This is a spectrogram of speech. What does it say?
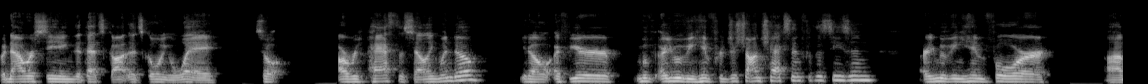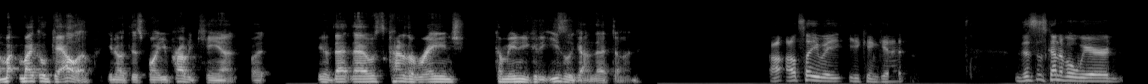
But now we're seeing that that's got that's going away. So are we past the selling window? You know, if you're are you moving him for DeSean Jackson for the season? Are you moving him for uh, M- Michael Gallup? You know, at this point, you probably can't. But you know that that was kind of the range coming in. You could have easily gotten that done. I'll tell you what you can get. This is kind of a weird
